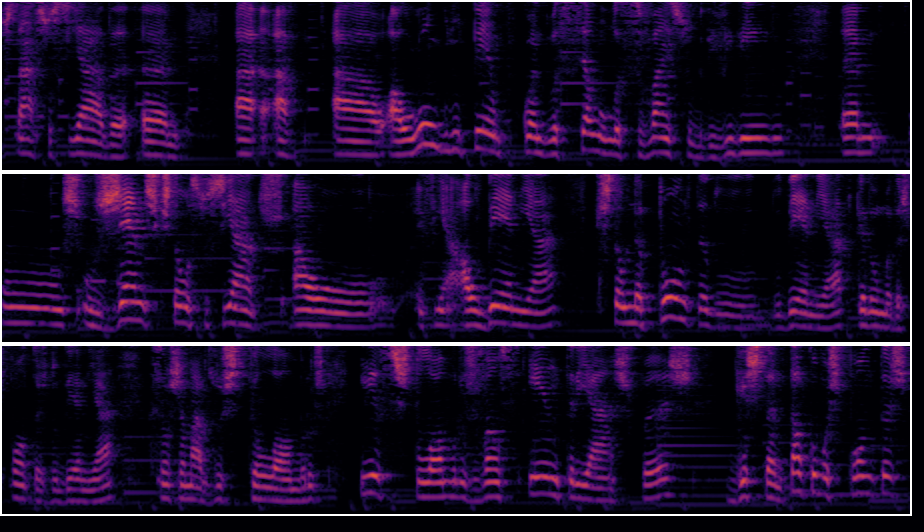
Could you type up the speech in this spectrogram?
está associada a, a, a, ao longo do tempo, quando a célula se vai subdividindo, um, os, os, genes que estão associados ao, enfim, ao DNA, que estão na ponta do, do, DNA, de cada uma das pontas do DNA, que são chamados os telómeros, esses telómeros vão-se, entre aspas, gastando, tal como as pontas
